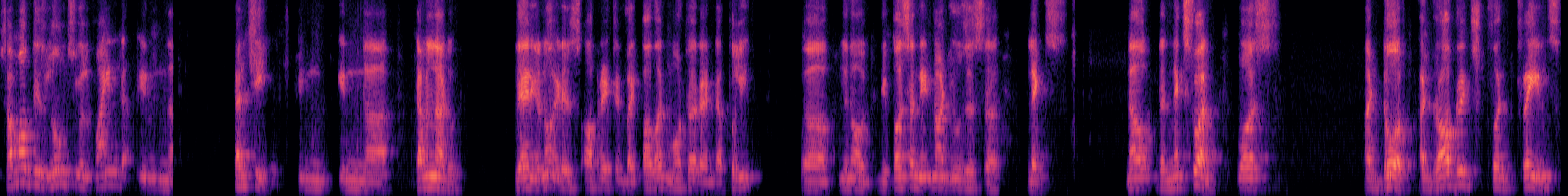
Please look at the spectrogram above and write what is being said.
Some of these looms you will find in uh, kanchi in in uh, tamil nadu where you know it is operated by power motor and a pulley. Uh, you know the person need not use his uh, legs. Now the next one was a door a drawbridge for trains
